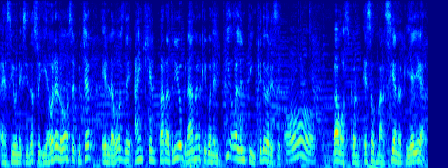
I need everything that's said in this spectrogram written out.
ha sido un exitoso y ahora lo vamos a escuchar en la voz de Ángel Parra Trío, nada menos que con el tío Valentín. ¿Qué te parece? Oh, Vamos con esos marcianos que ya llegaron.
